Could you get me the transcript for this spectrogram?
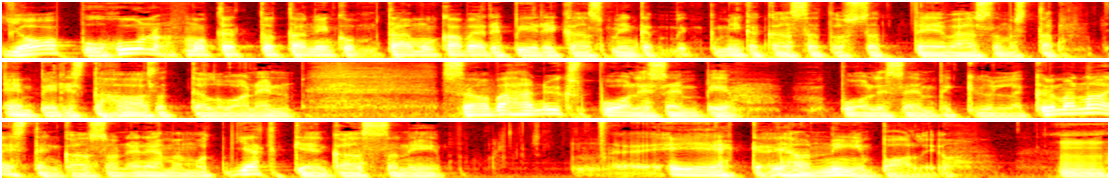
Joo, puhun, mutta tota, niin tämä mun kaveripiiri kanssa, minkä, minkä kanssa tuossa tein vähän semmoista empiiristä haastattelua, niin se on vähän yksipuolisempi naispuolisempi kyllä. Kyllä mä naisten kanssa on enemmän, mutta jätkien kanssa niin ei ehkä ihan niin paljon. Mm.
